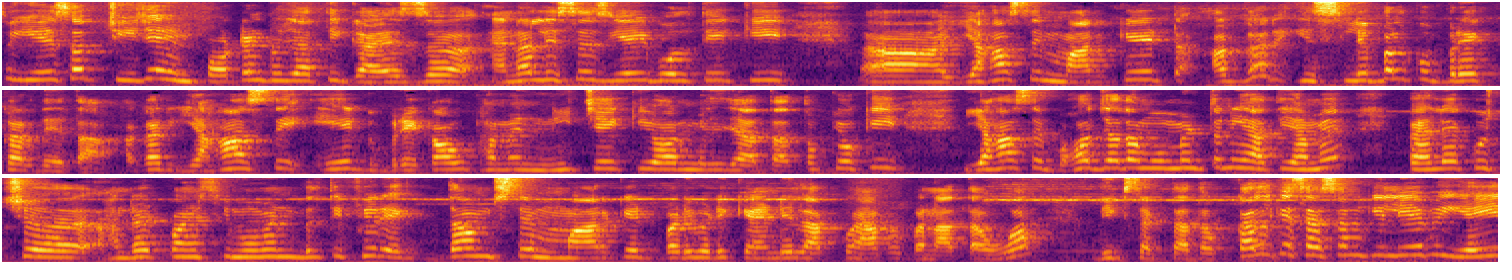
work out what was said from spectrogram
तो ये सब चीज़ें इंपॉर्टेंट हो जाती गाइज़ एनालिसिस यही बोलती है कि यहाँ से मार्केट अगर इस लेवल को ब्रेक कर देता, अगर यहाँ से एक ब्रेकआउट हमें नीचे की ओर मिल जाता तो क्योंकि यहाँ से बहुत ज़्यादा मूवमेंट तो नहीं आती हमें। पहले कुछ हंड्रेड पॉइंट्स की मूवमेंट मिलती, फिर एकदम से मार्केट बड़ी बड़ी कैंडल आपको यहाँ पर बनाता हुआ दिख सकता। तो कल के सेशन के लिए भी यही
